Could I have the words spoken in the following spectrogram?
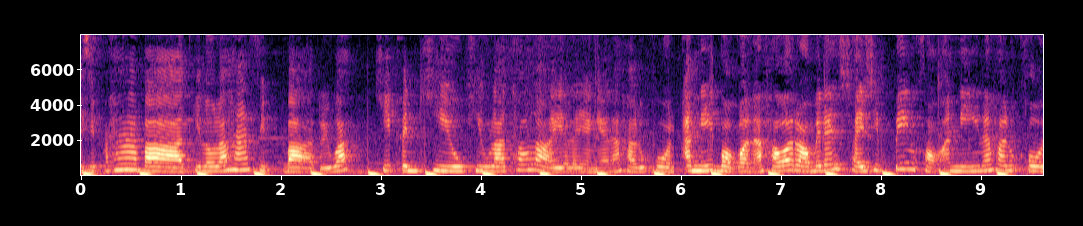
45 บาท กิโลละ 50 บาท หรือว่าคิดเป็นคิวคิวละเท่าไหร่อะไรอย่างเงี้ยนะคะ ทุกคนอันนี้บอกก่อนนะคะว่าเราไม่ได้ใช้ชิปปิ้งของอันนี้นะคะ ทุกคน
